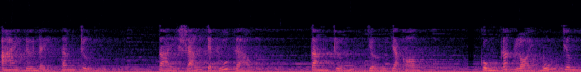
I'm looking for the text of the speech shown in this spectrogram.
Ai đời này tăng trưởng, tài sản và lúa gạo tăng trưởng vợ và con. Cùng các loài bốn chân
